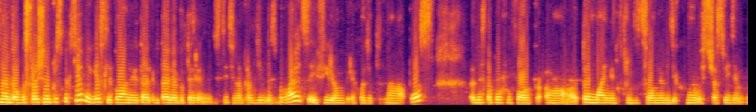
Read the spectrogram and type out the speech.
на долгосрочную перспективу, если планы Виталия, Виталия Бутерина действительно правдиво сбываются, эфириум переходит на POS вместо Proof of Work, то майнинг в традиционном виде, как мы его сейчас видим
